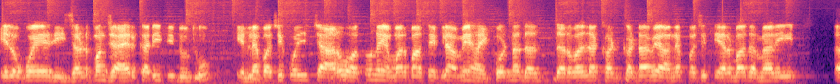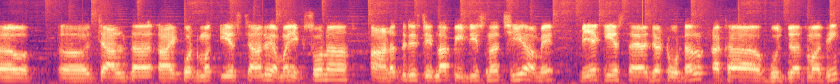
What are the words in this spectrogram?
એ લોકોએ રિઝલ્ટ પણ જાહેર કરી દીધું હતું. એટલે પછી કોઈ ચારો હતો નહીં અમારી પાસે. એટલે અમે હાઈકોર્ટના દરવાજા ખટખટાવ્યા અને પછી ત્યારબાદ અમારી ચાલતા હાઈકોર્ટમાં કેસ ચાલ્યો એમાં એકસો ને આડત્રીસ જેટલા પિટિશનર છીએ. અમે બે કેસ થયા છે ટોટલ આખા ગુજરાતમાંથી.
